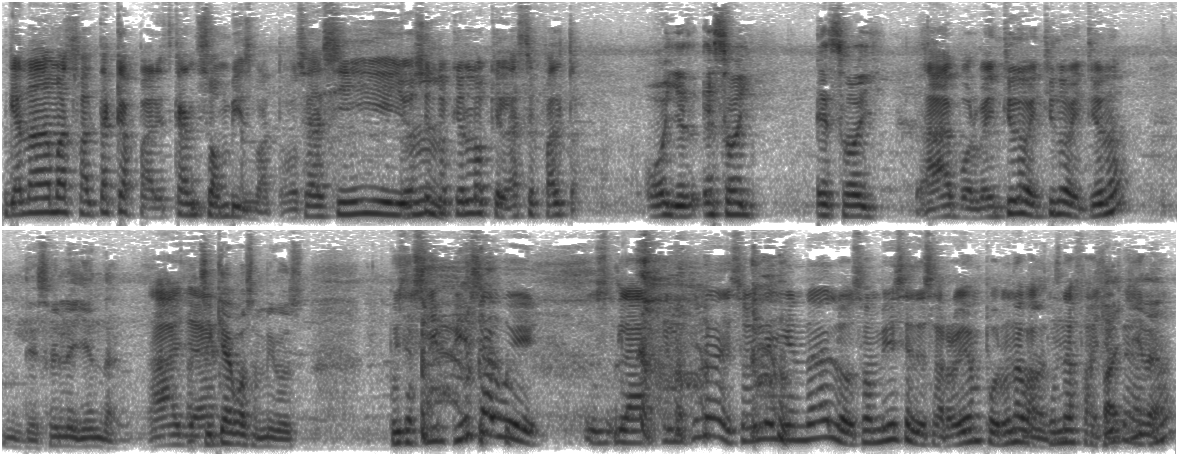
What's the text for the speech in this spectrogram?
ya nada más falta que aparezcan zombies, vato. O sea, sí, yo Mm. siento que es lo que le hace falta. Oye, es hoy. Es hoy. Ah, por 21, 21, 21. De Soy Leyenda. Ah, ya. Así que aguas, amigos. Pues así empieza, güey. Pues, La película de Soy Leyenda, los zombies se desarrollan por una vacuna fallida, fallida. ¿no?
